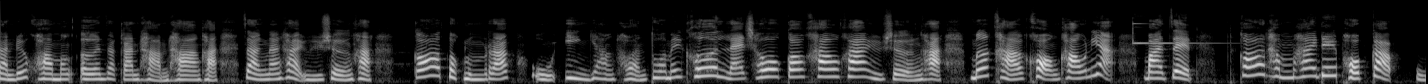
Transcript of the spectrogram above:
กันด้วยความบังเอิญจากการถามทางค่ะ จากนั้นค่ะอูเฉิงค่ะก็ตกหลุมรักอูอิงอย่างถอนตัวไม่ขึ้น และโชคก็เข้าข้างอยู่เฉิงค่ะ เมื่อขาของเขาเนี่ยบาดเจ็บก็ทำให้ได้พบกับอู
